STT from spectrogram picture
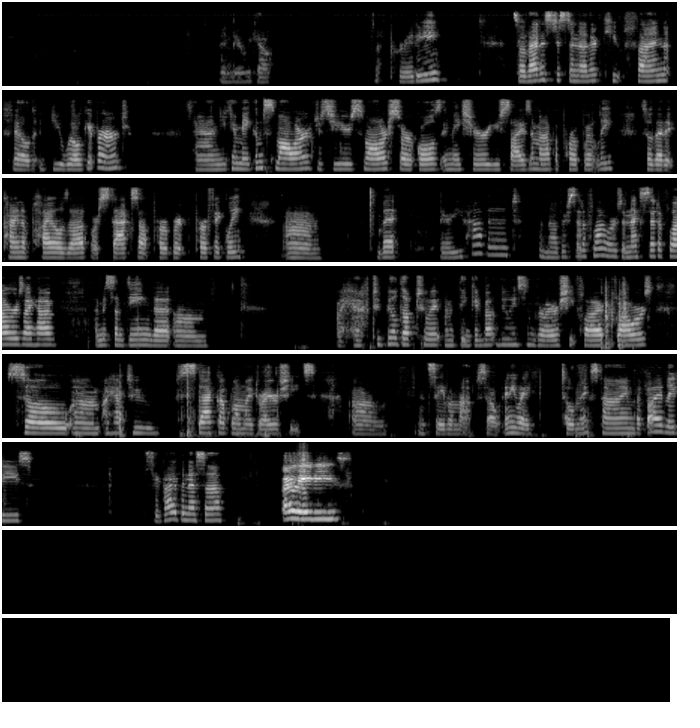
And there we go. That pretty? So that is just another cute, fun filled. You will get burnt. And you can make them smaller. Just use smaller circles and make sure you size them up appropriately so that it kind of piles up or stacks up per perfectly. Um, but there you have it. Another set of flowers. The next set of flowers I have, I missed something that um, I have to build up to it. I'm thinking about doing some dryer sheet flowers. So um, I have to stack up on my dryer sheets um, and save them up. So anyway, till next time. Bye-bye, ladies. Say bye, Vanessa. Bye, ladies.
